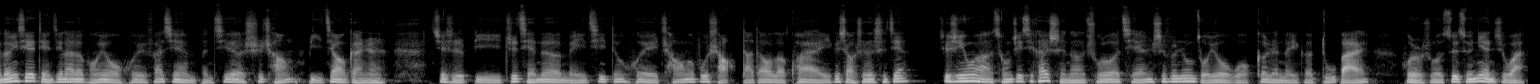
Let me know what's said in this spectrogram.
可能一些点进来的朋友会发现，本期的时长比较感人，确实比之前的每一期都会长了不少，达到了快一个小时的时间。这是因为啊，从这期开始呢，除了前十分钟左右我个人的一个独白或者说碎碎念之外，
